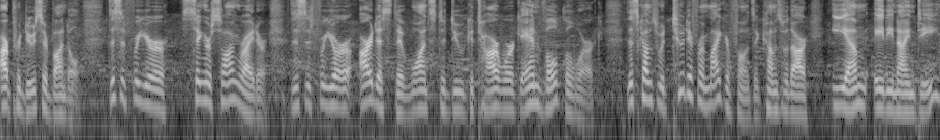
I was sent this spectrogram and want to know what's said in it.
our producer bundle. This is for your singer-songwriter. This is for your artist that wants to do guitar work and vocal work. This comes with two different microphones. It comes with our EM89D,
